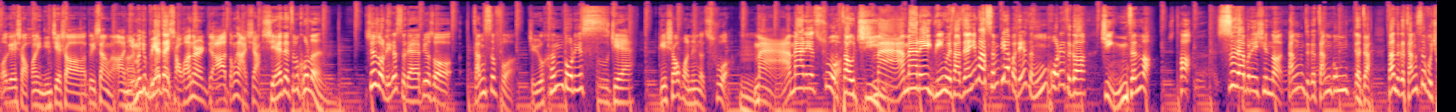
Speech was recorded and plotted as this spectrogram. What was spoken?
我给小黄已经介绍对象了啊，你们就别在小黄那儿啊东亚西亚。现在怎么可能？所以说那个时候呢，比如说张师傅就有很多的时间给小黄两个处，慢慢的处，着急，慢慢的运。为啥子？因为身边没得任何的这个竞争了。好，实在不得行了，当这个张工呃这当这个张师傅确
